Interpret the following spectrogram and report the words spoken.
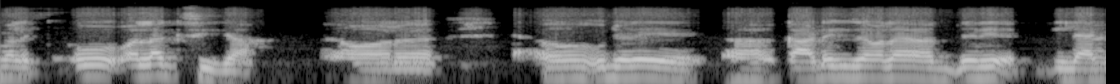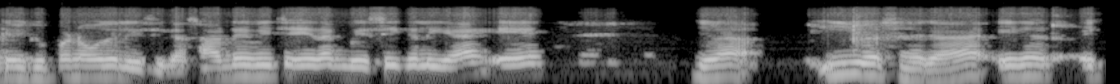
ਮਤਲਬ ਉਹ ਅਲੱਗ ਸੀਗਾ। ਔਰ ਉਹ ਜਿਹੜੇ ਕਾਰਡਿਕ ਵਾਲਾ ਜਿਹੜੀ ਲੈ ਕੇ ਇਕਵਿਪਮੈਂਟ ਉਹਦੇ ਲਈ ਸੀਗਾ। ਸਾਡੇ ਵਿੱਚ ਇਹਦਾ ਬੇਸਿਕਲੀ ਹੈ, ਇਹ ਜਿਹੜਾ ਯੂਐਸ ਹੈਗਾ, ਇਹ ਇੱਕ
